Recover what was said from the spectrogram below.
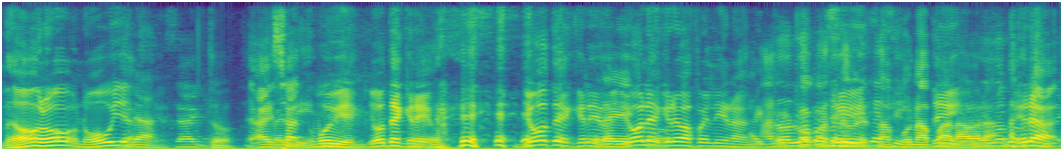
No, no, no huya. Exacto. Ah, exacto. Muy bien, yo te creo. Yo te creo. yo le creo a Ferdinand. A los locos esa fue una palabra. Mira,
